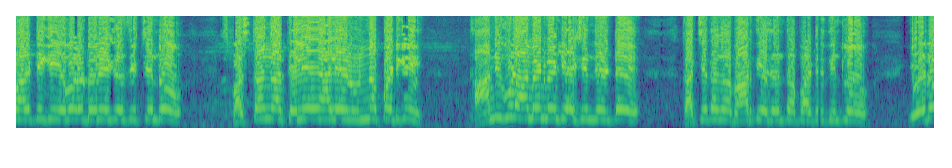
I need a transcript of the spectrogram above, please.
పార్టీకి ఎవరు డొనేషన్స్ ఇచ్చిండ్రో స్పష్టంగా తెలియాలి అని ఉన్నప్పటికీ దాన్ని కూడా అమెండ్మెంట్ చేసింది అంటే ఖచ్చితంగా భారతీయ జనతా పార్టీ దీంట్లో ఏదో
